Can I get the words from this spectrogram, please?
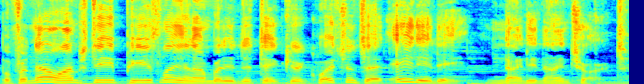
But for now, I'm Steve Peasley, and I'm ready to take your questions at 888 99 Chart.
